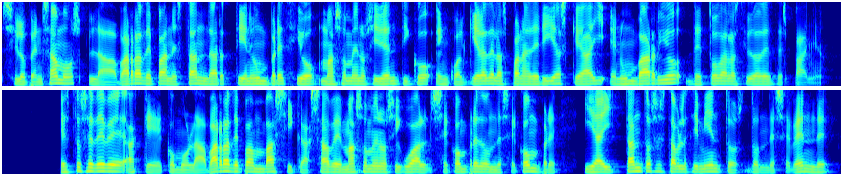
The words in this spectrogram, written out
Si lo pensamos, la barra de pan estándar tiene un precio más o menos idéntico en cualquiera de las panaderías que hay en un barrio de todas las ciudades de España. Esto se debe a que, como la barra de pan básica sabe más o menos igual se compre donde se compre y hay tantos establecimientos donde se vende,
